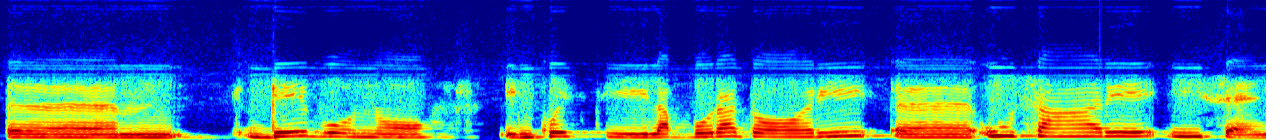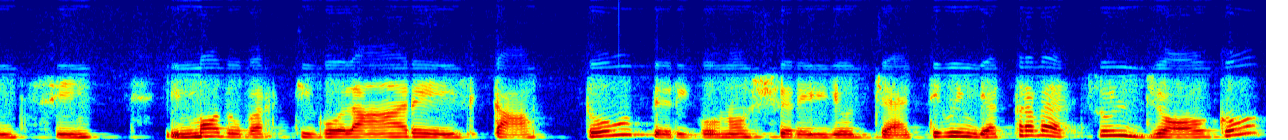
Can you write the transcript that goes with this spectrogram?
ehm, devono in questi laboratori eh, usare i sensi, in modo particolare il tatto per riconoscere gli oggetti, quindi attraverso il gioco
